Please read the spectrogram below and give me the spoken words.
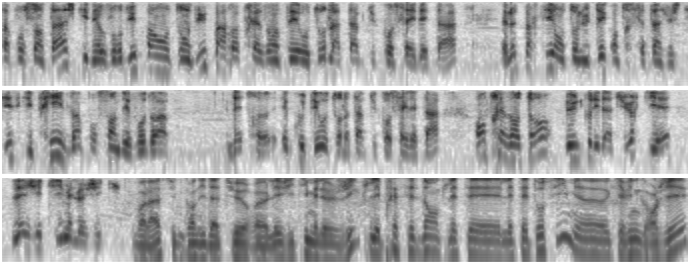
un pourcentage qui n'est aujourd'hui pas entendu, pas représenté autour de la table du Conseil d'État. Et notre parti entend lutter contre cette injustice qui prive 20% des Vaudois d'être écoutés autour de la table du Conseil d'État en présentant une candidature qui est légitime et logique. Voilà, c'est une candidature euh, légitime et logique. Les précédentes l'étaient, aussi, euh, Kevin Grangier.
